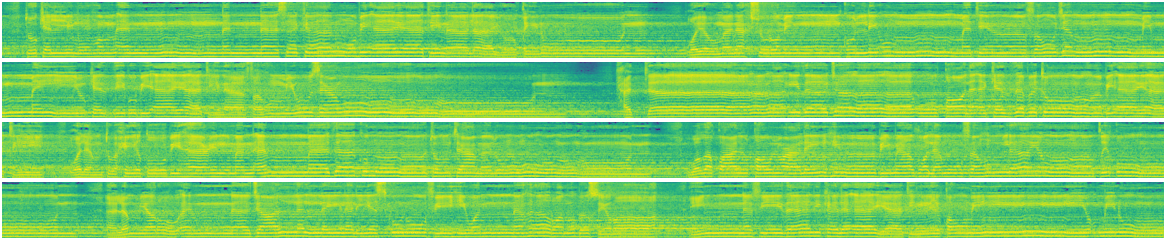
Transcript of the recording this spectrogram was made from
تكلمهم أن الناس كانوا بآياتنا لا يوقنون. ويوم نحشر من كل أمة فوجا ممن يكذب بآياتنا فهم يوزعون. حتى إذا جاءوا قال أكذبتم بآياتي؟ ولم تحيطوا بها علما أم ماذا كنتم تعملون ووقع القول عليهم بما ظلموا فهم لا ينطقون ألم يروا أنا جعلنا الليل ليسكنوا فيه والنهار مبصرا إن في ذلك لآيات لقوم يؤمنون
